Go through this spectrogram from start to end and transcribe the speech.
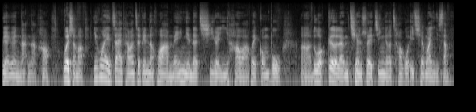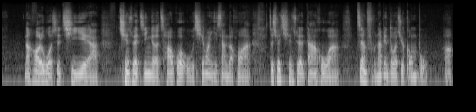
越来越难了，哈，为什么？因为在台湾这边的话，每一年的七月一号啊，会公布啊、呃，如果个人欠税金额超过一千万以上，然后如果是企业啊，欠税金额超过五千万以上的话，这些欠税的大户啊，政府那边都会去公布，好，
